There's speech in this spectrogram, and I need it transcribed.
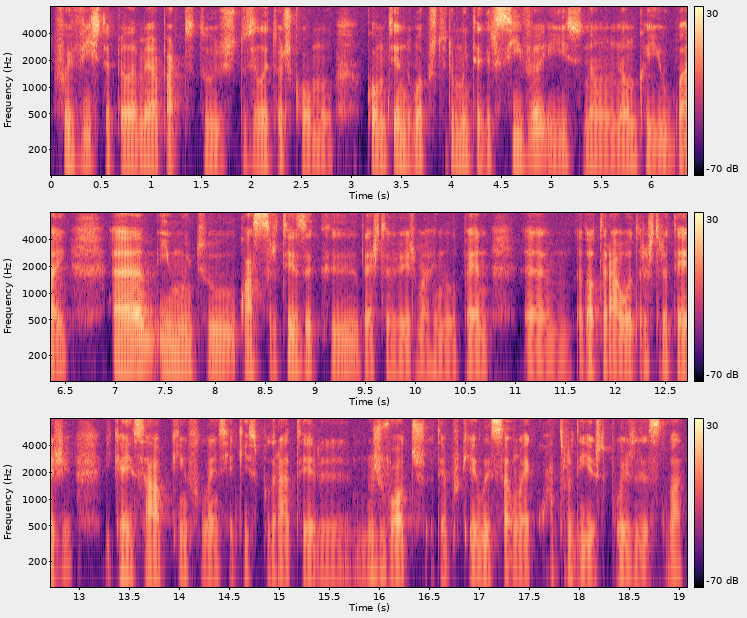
foi vista pela maior parte dos, dos eleitores como, como tendo uma postura muito agressiva e isso não, não caiu bem. Um, e muito, quase certeza que desta vez Marine Le Pen um, adotará outra estratégia e quem sabe que influência que isso poderá ter uh, nos votos, até porque a eleição é quatro dias dias depois desse debate.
